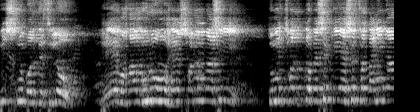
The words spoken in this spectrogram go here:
বিষ্ণু বলতেছিল, হে মহাগুরু, হে সন্ন্যাসী, তুমি ছদ্মবেশে কে এসেছ জানি না।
